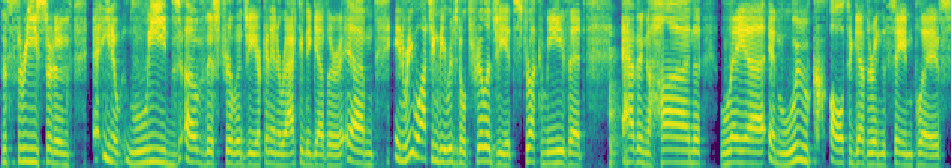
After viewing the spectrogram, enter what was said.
the three sort of you know leads of this trilogy are kind of interacting together. Um, in rewatching the original trilogy, it struck me that having Han Leia and Luke all together in the same place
